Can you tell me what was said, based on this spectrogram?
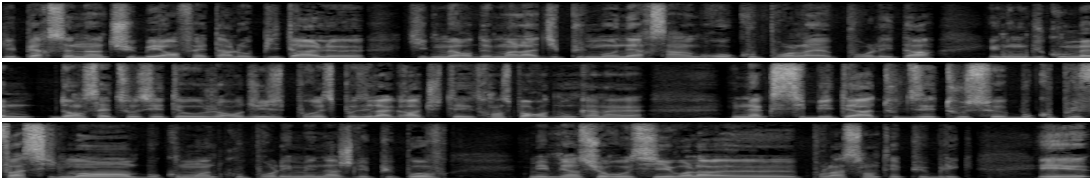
les personnes intubées en fait à l'hôpital euh, qui meurent de maladies pulmonaires, c'est un gros coût pour l'État. Et donc du coup, même dans cette société aujourd'hui, pourrait se poser la gratuité des transports, donc un, une accessibilité à toutes et tous beaucoup plus facilement, beaucoup moins de coûts pour les ménages les plus pauvres, mais bien sûr aussi voilà pour la santé publique. Et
